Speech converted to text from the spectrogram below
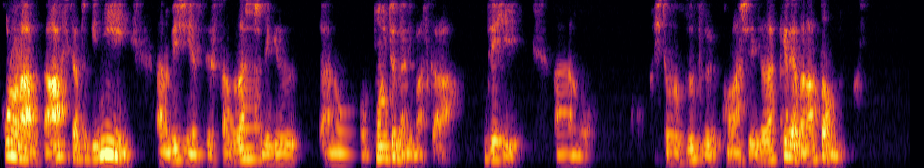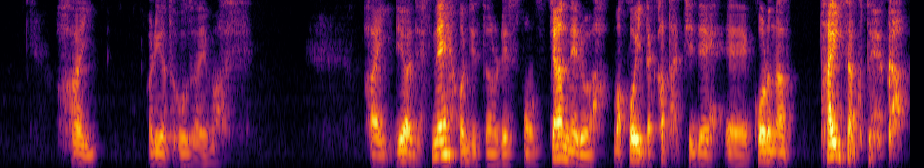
コロナが飽きた時に、あの、ビジネスでスタートダッシュできる、あの、ポイントになりますから、ぜひ、あの、一つずつこなしていただければなと思います。はい。ありがとうございます。はい。ではですね、本日のレスポンスチャンネルは、まあ、こういった形で、えーコロナ対策というか、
